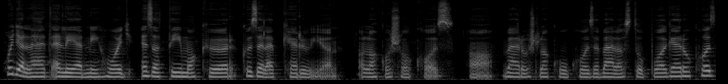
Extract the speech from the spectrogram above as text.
Hogyan lehet elérni, hogy ez a témakör közelebb kerüljön a lakosokhoz, a városlakókhoz, a választópolgárokhoz,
